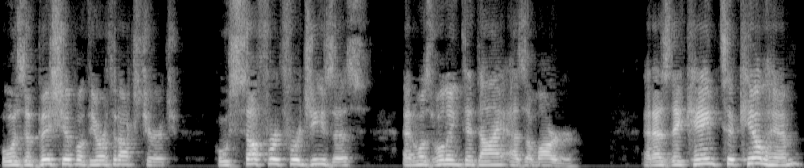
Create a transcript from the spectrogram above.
who was a bishop of the Orthodox Church, who suffered for Jesus and was willing to die as a martyr. And as they came to kill him,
